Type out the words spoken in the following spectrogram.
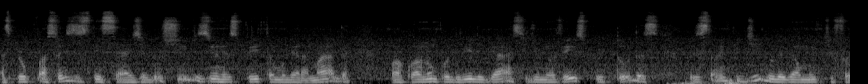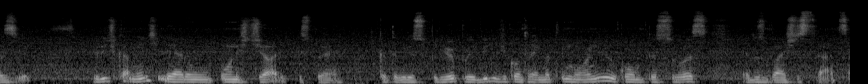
As preocupações existenciais de Agostinho diziam respeito à mulher amada, com a qual não poderia ligar-se de uma vez por todas, pois estava impedido legalmente de fazê-lo. Juridicamente, ele era um honestiori, isto é, categoria superior, proibido de contrair matrimônio com pessoas é, dos baixos tratos.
